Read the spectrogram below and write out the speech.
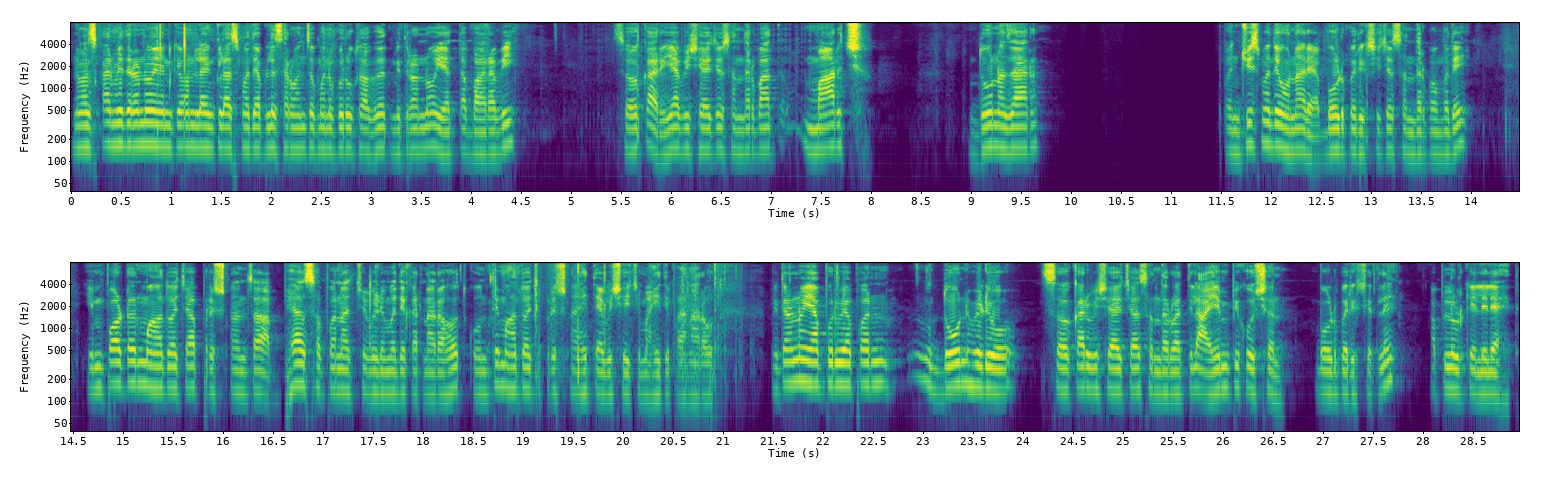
नमस्कार मित्रांनो एन के ऑनलाईन क्लासमध्ये आपल्या सर्वांचं मनपूर्वक स्वागत. मित्रांनो इयत्ता बारावी. सहकार या विषयाच्या संदर्भात मार्च दोन हजार पंचवीसमध्ये होणाऱ्या बोर्ड परीक्षेच्या संदर्भामध्ये इम्पॉर्टंट महत्त्वाच्या प्रश्नांचा अभ्यास आपण आजच्या व्हिडिओमध्ये करणार आहोत. कोणते महत्त्वाचे प्रश्न आहेत त्याविषयीची माहिती पाहणार आहोत. मित्रांनो यापूर्वी आपण दोन व्हिडिओ सहकार विषयाच्या संदर्भातील I M P question board परीक्षेतले अपलोड केलेले आहेत.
